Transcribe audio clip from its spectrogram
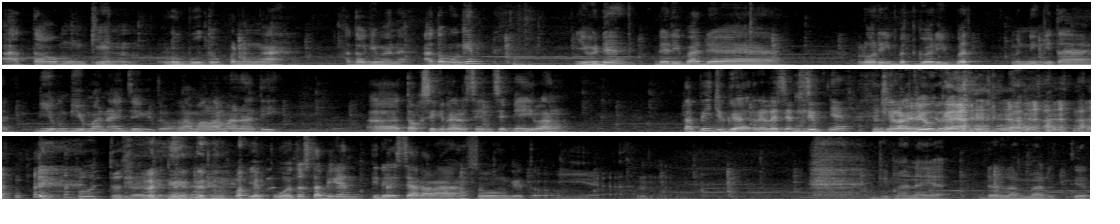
atau mungkin lu butuh penengah atau gimana? Atau mungkin ya udah daripada lu ribet gua ribet mending kita diem-dieman aja gitu lama-lama nanti eh, toxic relationshipnya hilang. Tapi juga relationshipnya hilang juga. Putus akhirnya ya putus tapi kan tidak secara langsung gitu. Iya. Gimana ya? Dalam artian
